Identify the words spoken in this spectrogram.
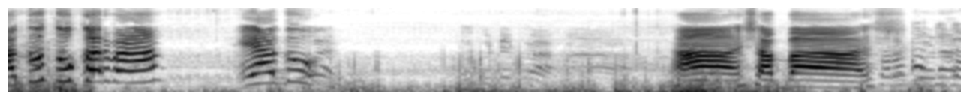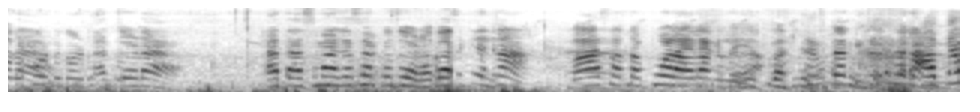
आदू तू कर बाळा ए आदू हा शाबाश हात असं माझ्यासारखं जोड बस केलं. बस आता पोळायला लागलंय. आता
